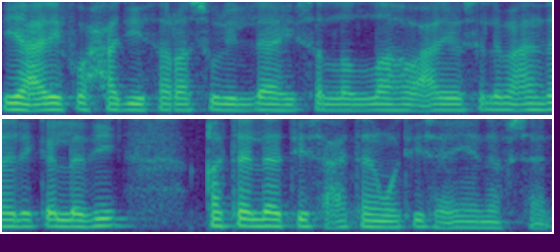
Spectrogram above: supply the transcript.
يعرف حديث رسول الله صلى الله عليه وسلم عن ذلك الذي قتل تسعة وتسعين نفسا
